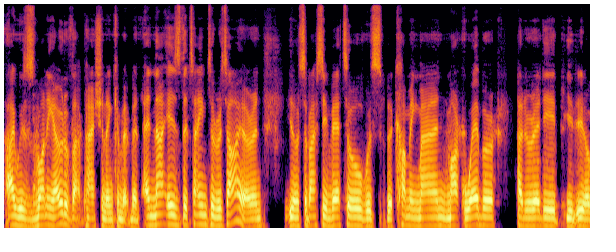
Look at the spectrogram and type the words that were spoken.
I was running out of that passion and commitment. And that is the time to retire. And, you know, Sebastian Vettel was the coming man. Mark Webber had already, you you know,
